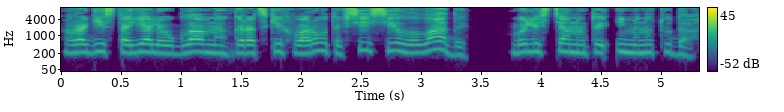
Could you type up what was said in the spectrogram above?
Враги стояли у главных городских ворот, и все силы Лады были стянуты именно туда.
